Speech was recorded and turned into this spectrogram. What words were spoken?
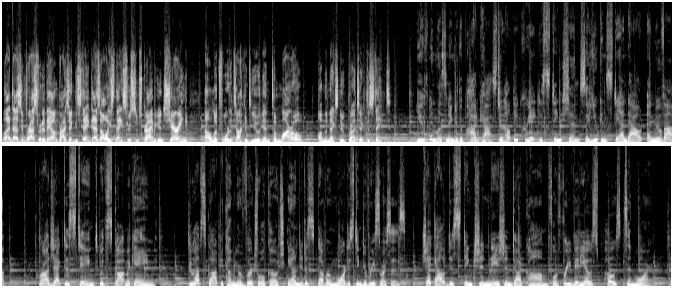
Well, that does it for us for today on Project Distinct. As always, thanks for subscribing and sharing. I'll look forward to talking to you again tomorrow on the next new Project Distinct. You've been listening to the podcast to help you create distinction so you can stand out and move up. Project Distinct with Scott McKain. To have Scott become your virtual coach and to discover more distinctive resources, check out distinctionnation.com for free videos, posts, and more.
